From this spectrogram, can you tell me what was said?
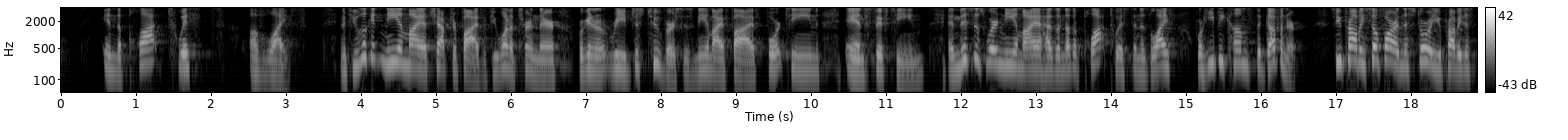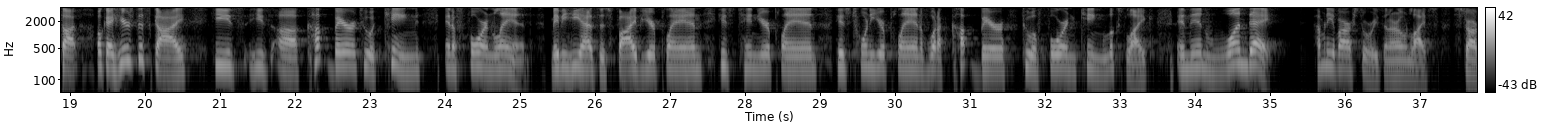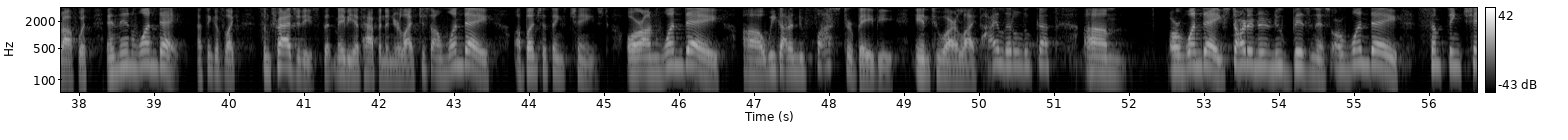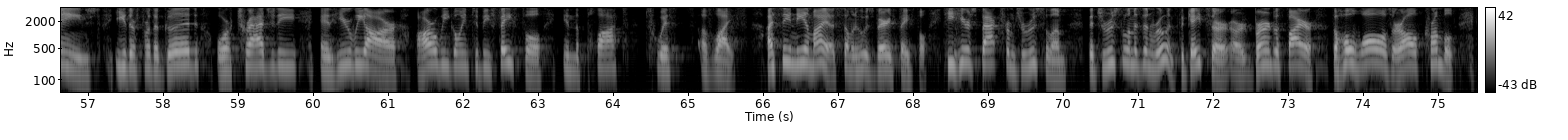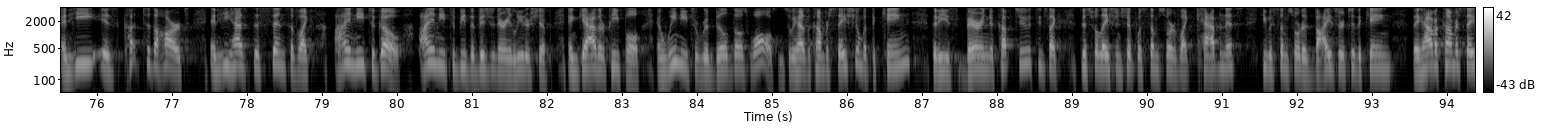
in the Plot Twists of Life. And if you look at Nehemiah chapter 5, if you want to turn there, we're going to read just two verses Nehemiah 5, 14 and 15. And this is where Nehemiah has another plot twist in his life where he becomes the governor. So you probably, so far in this story, you probably just thought, okay, here's this guy. He's, he's a cupbearer to a king in a foreign land. Maybe he has his five year plan, his 10 year plan, his 20 year plan of what a cupbearer to a foreign king looks like. And then one day, how many of our stories in our own lives start off with, and then one day, I think of like some tragedies that maybe have happened in your life. Just on one day, a bunch of things changed. Or on one day, uh, we got a new foster baby into our life. Hi, little Luca. Um, or one day started a new business, or one day something changed, either for the good or tragedy, and here we are. Are we going to be faithful in the plot twists of life? I see Nehemiah as someone who is very faithful. He hears back from Jerusalem that Jerusalem is in ruins. The gates are, are burned with fire, the whole walls are all crumbled. And he is cut to the heart, and he has this sense of like, I need to go. I need to be the visionary leadership and gather people, and we need to rebuild those walls. And so he has a conversation with the king that he's bearing a cup to. It seems like this relationship was some sort of like cabinet. He was some sort of advisor to the king. They have a conversation.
